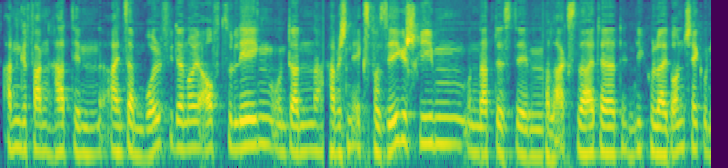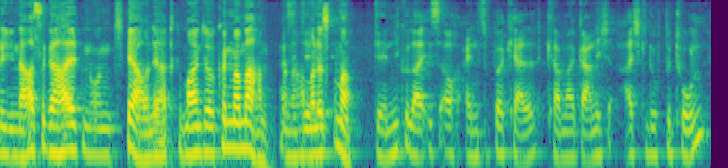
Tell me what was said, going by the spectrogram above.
angefangen hat, den einsamen Wolf wieder neu aufzulegen. Und dann habe ich ein Exposé geschrieben und habe das dem Verlagsleiter, dem Nikolai Bonczek, unter die Nase gehalten. Und ja, und er hat gemeint, ja, können wir machen. Also dann haben wir das gemacht. Der Nikolai ist auch ein super Kerl, kann man gar nicht arg genug betonen.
